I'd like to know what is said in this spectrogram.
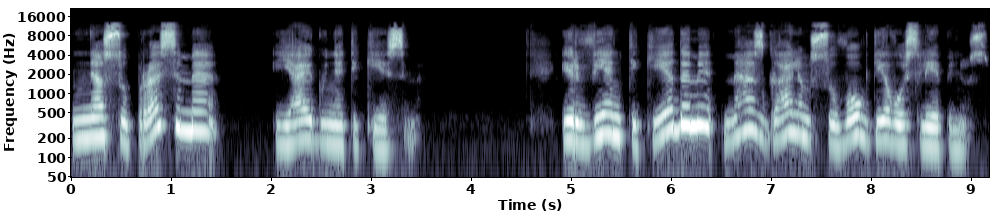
nesuprasime, jeigu netikėsime. Ir vien tikėdami mes galim suvokti Dievo slėpinius.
